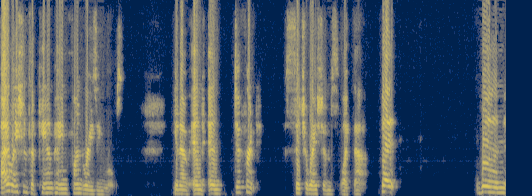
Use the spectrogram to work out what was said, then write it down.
violations of campaign fundraising rules, you know, and, and different situations like that. But when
